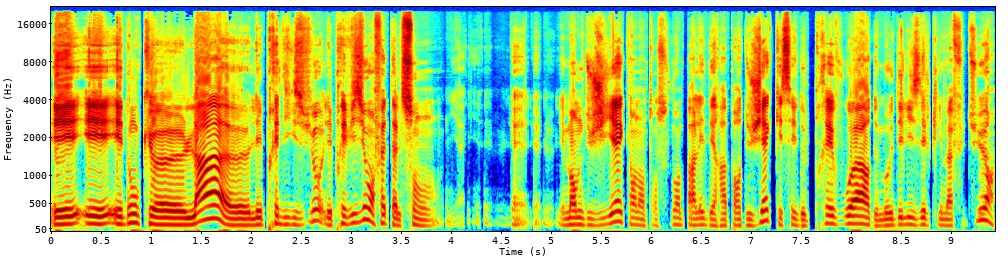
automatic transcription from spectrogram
Et, donc euh, là, euh, les prévisions, en fait, elles sont. les, membres du GIEC, on entend souvent parler des rapports du GIEC, qui essayent de prévoir, de modéliser le climat futur.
